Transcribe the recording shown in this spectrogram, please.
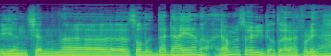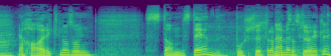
gjenkjennende sånn Det er deg igjen, ja. ja. Men så hyggelig at du er her. Fordi Ja. jeg har ikke noe sånn stamsted, bortsett fra Nei, men- pizzastua, egentlig.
